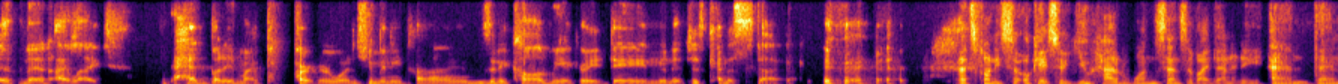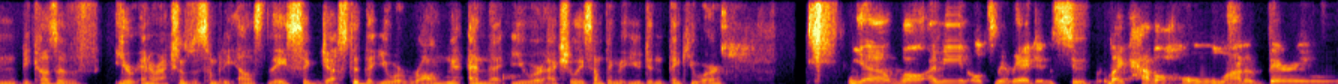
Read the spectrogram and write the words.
And then I like headbutted my partner one too many times and it called me a great Dane and it just kind of stuck. That's funny. So, okay, so you had one sense of identity, and then because of your interactions with somebody else, they suggested that you were wrong and that you were actually something that you didn't think you were? Yeah, well, I mean, ultimately, I didn't super, like have a whole lot of bearing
